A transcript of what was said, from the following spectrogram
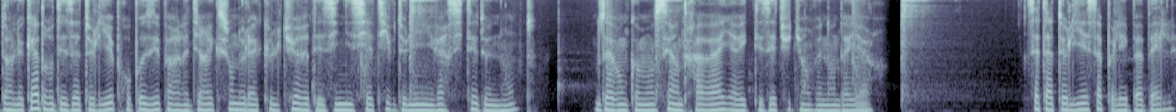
Dans le cadre des ateliers proposés par la Direction de la culture et des initiatives de l'Université de Nantes, nous avons commencé un travail avec des étudiants venant d'ailleurs. Cet atelier s'appelait Babel.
